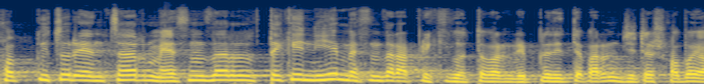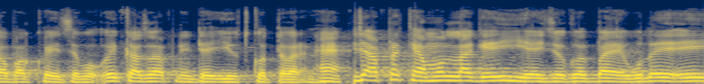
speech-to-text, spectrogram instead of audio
সবকিছুর অ্যান্সার মেসেঞ্জার থেকে নিয়ে মেসেঞ্জার আপনি কি করতে পারেন? রিপ্লাই দিতে পারেন, যেটা সবাই অবাক হয়ে যাবে। ওই কাজও আপনি এটা ইউজ করতে পারেন। হ্যাঁ যে আপনার কেমন লাগে এই এই জগৎ বা এগুলো, এই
